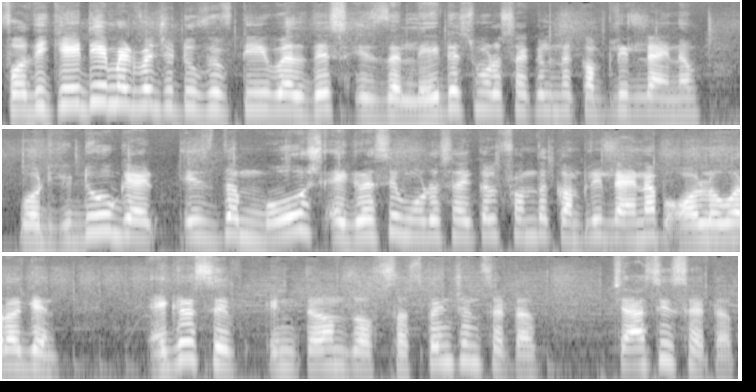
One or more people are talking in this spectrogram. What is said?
For the KTM Adventure 250, well this is the latest motorcycle in the complete lineup. What you do get is the most aggressive motorcycle from the complete lineup all over again. Aggressive in terms of suspension setup, chassis setup,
